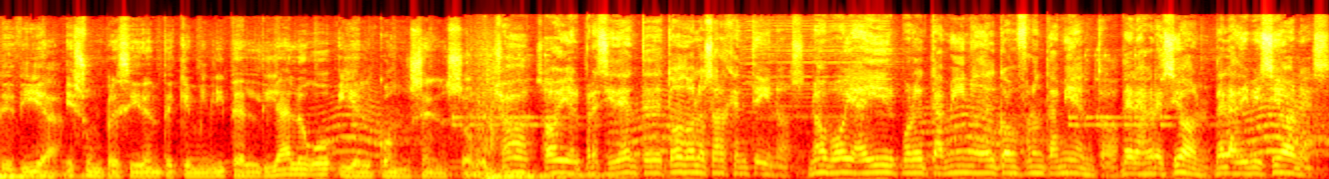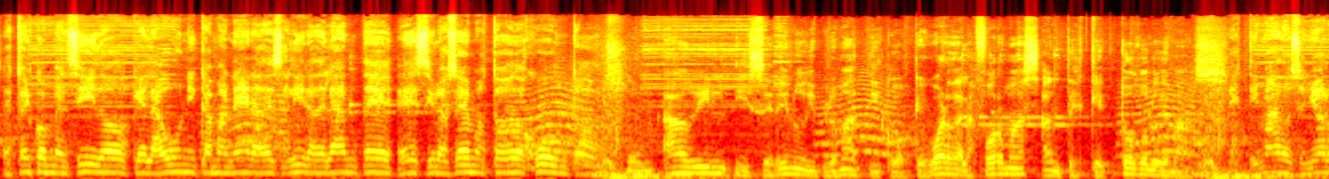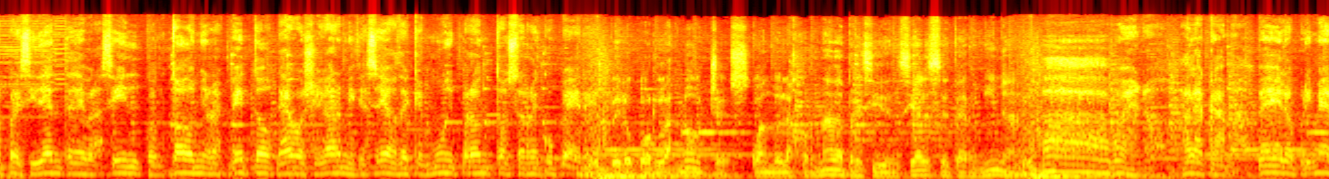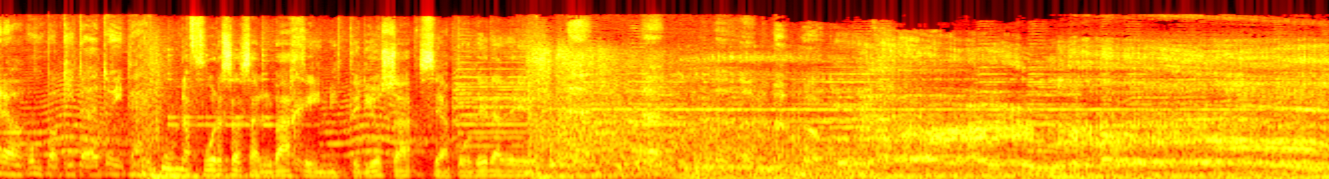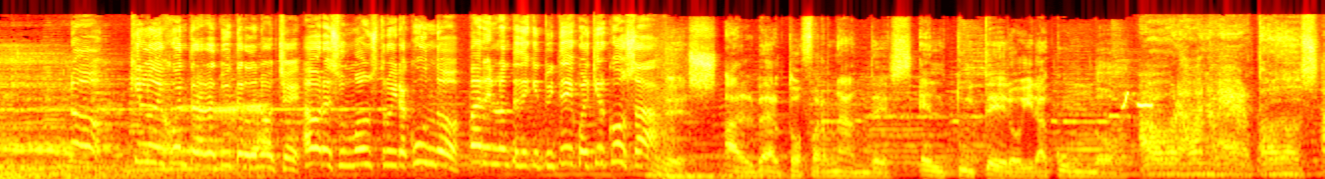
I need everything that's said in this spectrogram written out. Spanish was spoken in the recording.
De día es un presidente que milita el diálogo y el consenso. Yo soy el presidente de todos los argentinos. No voy a ir por el camino del confrontamiento, de la agresión, de las divisiones. Estoy convencido que la única manera de salir adelante es si lo hacemos todos juntos. Un hábil y sereno diplomático que guarda las formas antes que todo lo demás. Estimado señor presidente de Brasil, con todo mi respeto, le hago llegar mis deseos de que muy pronto se recupere. Pero por las noches, cuando la jornada presidencial se termina, Ah, bueno, a la cama. Pero primero un poquito de Twitter. una fuerza salvaje y misteriosa se apodera de él. a Twitter de noche? Ahora es un monstruo iracundo. Párenlo antes de que tuitee cualquier cosa. Es Alberto Fernández, el tuitero iracundo. Ahora van a ver todos.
